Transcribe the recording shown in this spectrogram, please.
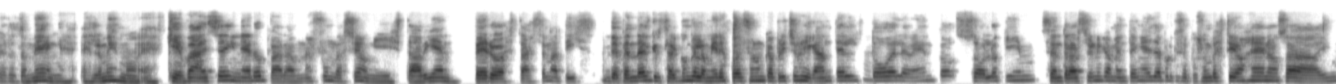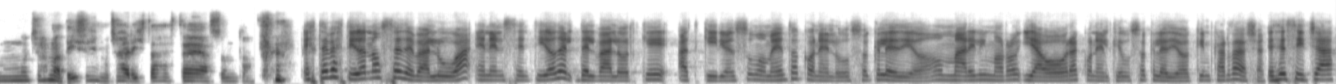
pero también es, lo mismo, es que va ese dinero para una fundación y está bien, pero está ese matiz. Depende del cristal con que lo mires, puede ser un capricho gigante el, todo el evento, solo Kim, centrarse únicamente en ella porque se puso un vestido ajeno, o sea, hay muchos matices y muchas aristas de este asunto. Este vestido no se devalúa en el sentido del, del valor que adquirió en su momento con el uso que le dio Marilyn Monroe y ahora con el que uso que le dio Kim Kardashian. Es decir, ya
